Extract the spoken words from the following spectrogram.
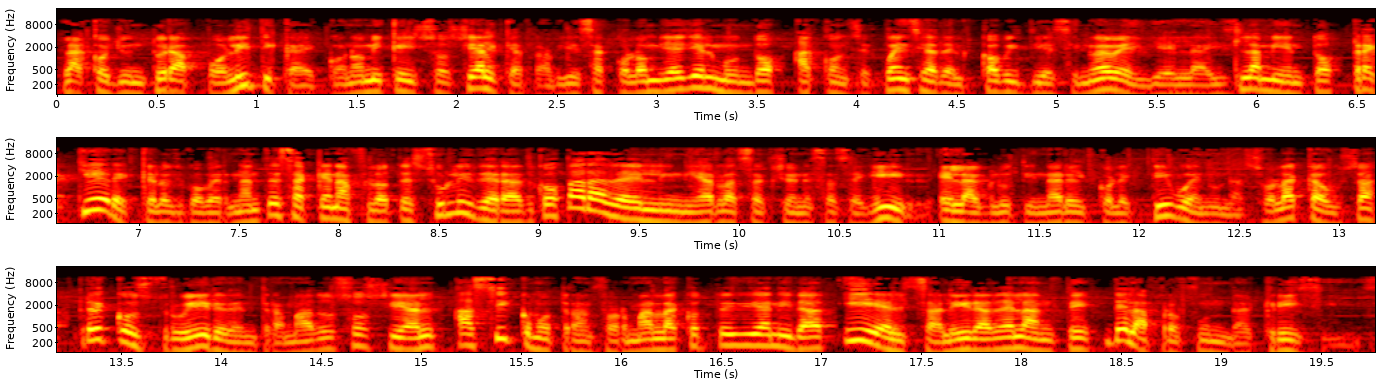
La coyuntura política, económica y social que atraviesa Colombia y el mundo a consecuencia del COVID-19 y el aislamiento requiere que los gobernantes saquen a flote su liderazgo para delinear las acciones a seguir, el aglutinar el colectivo en una sola causa, reconstruir el entramado social, así como transformar la cotidianidad y el salir adelante de la profunda crisis.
